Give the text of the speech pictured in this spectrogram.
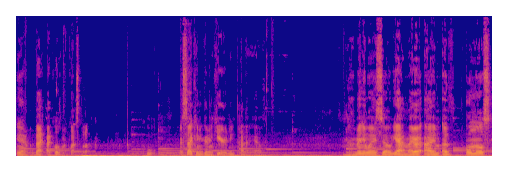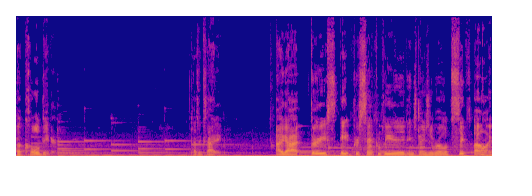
Yeah, my backpack holds my quest book. Cool. A second you're gonna hear a new pet I have. Um, anyway, so yeah, my I'm a, almost a coal digger. That's exciting. I got 38% completed in Strange New World 6. Oh, I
